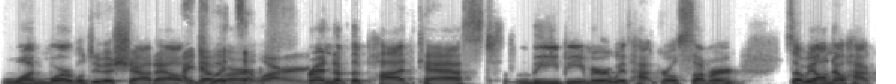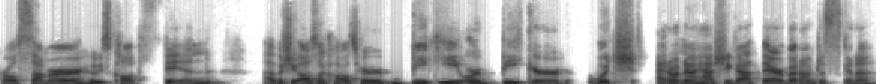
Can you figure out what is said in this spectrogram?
one more. We'll do a shout out I know, to our so friend of the podcast, Lee Beamer with Hot Girl Summer. So we all know Hot Girl Summer, who's called Finn, uh, but she also calls her Beaky or Beaker, which I don't know how she got there, but I'm just gonna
